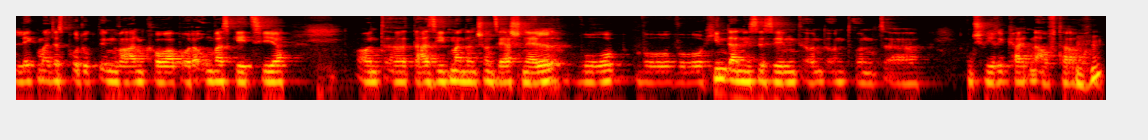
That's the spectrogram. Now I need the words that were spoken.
leg mal das Produkt in den Warenkorb oder um was geht es hier. Und äh, da sieht man dann schon sehr schnell, wo, wo, wo Hindernisse sind und, und, und, äh, und Schwierigkeiten auftauchen. Mhm.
